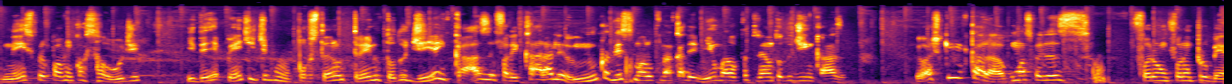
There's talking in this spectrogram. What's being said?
nem se preocupavam com a saúde. E de repente, tipo, postando treino todo dia em casa. Eu falei, caralho, eu nunca vi esse maluco na academia, o maluco tá treinando todo dia em casa. Eu acho que, cara, algumas coisas foram, foram pro bem.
